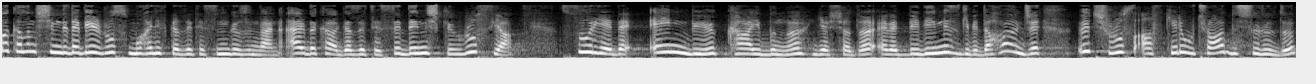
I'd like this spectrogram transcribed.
Bakalım şimdi de bir Rus muhalif gazetesinin gözünden RBK gazetesi demiş ki Rusya Suriye'de en büyük kaybını yaşadı. Evet dediğimiz gibi daha önce 3 Rus askeri uçağı düşürüldü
